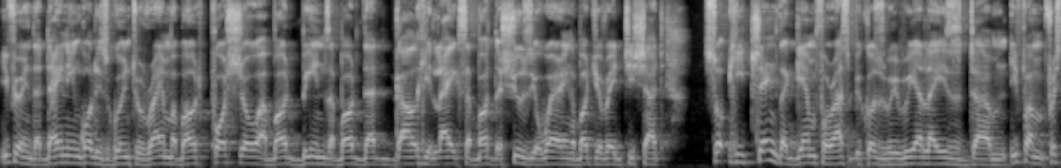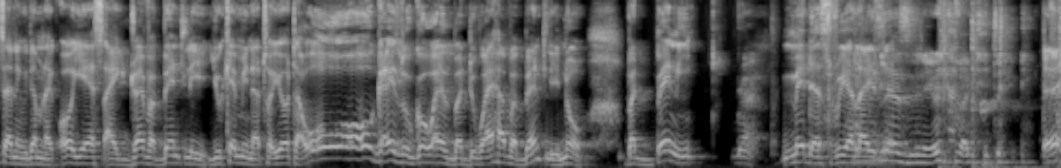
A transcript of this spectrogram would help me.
If you're in the dining hall, he's going to rhyme about Posho, about beans, about that girl he likes, about the shoes you're wearing, about your red t-shirt. So he changed the game for us because we realized um, if I'm freestyling with them, like, oh yes, I drive a Bentley. You came in a Toyota. Oh, guys will go wild, but do I have a Bentley? No. But Benny Right. made us realize. that- years later, you never get it.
